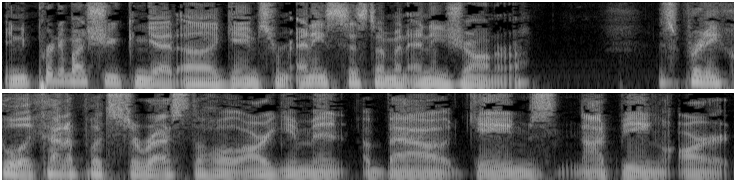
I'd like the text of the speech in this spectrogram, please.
and pretty much you can get uh, games from any system and any genre. It's pretty cool. It kind of puts to rest the whole argument about games not being art,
